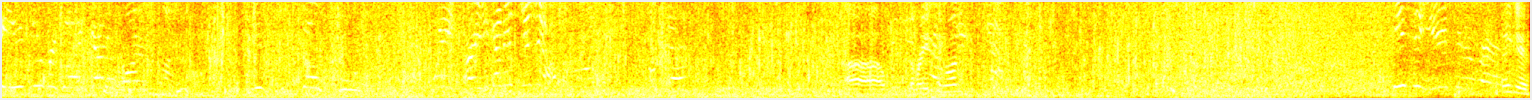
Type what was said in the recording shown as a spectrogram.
a YouTuber going down a water slide. He's so cool. Wait, are you gonna do the other one? Uh, the racing one? Yeah. He's a YouTuber. Thank you.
